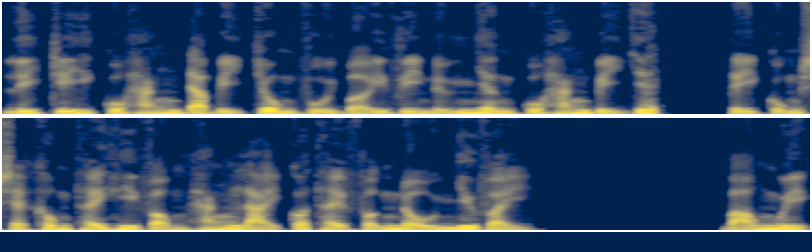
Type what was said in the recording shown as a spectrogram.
lý trí của hắn đã bị chôn vùi bởi vì nữ nhân của hắn bị giết, tỷ cũng sẽ không thể hy vọng hắn lại có thể phẫn nộ như vậy. Bảo Nguyệt,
